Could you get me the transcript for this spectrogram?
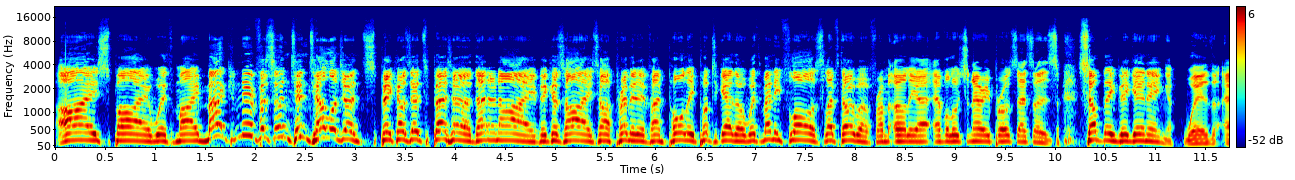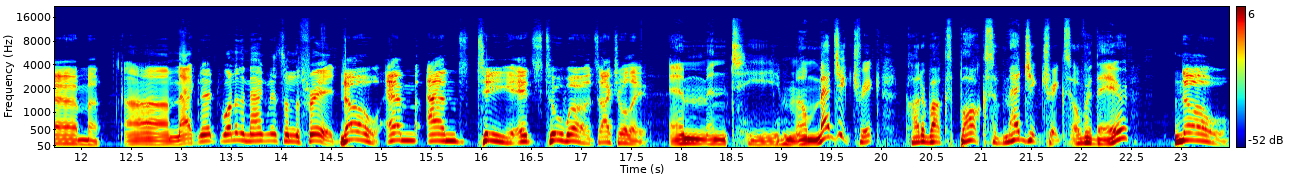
I spy with my magnificent intelligence because it's better than an eye because eyes are primitive and poorly put together with many flaws left over from earlier evolutionary processes. Something beginning with M. Uh, magnet? One of the magnets on the fridge. No, M and T. It's two words, actually. M and T. Oh, magic trick. Clutterbuck's box of magic tricks over there. No,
